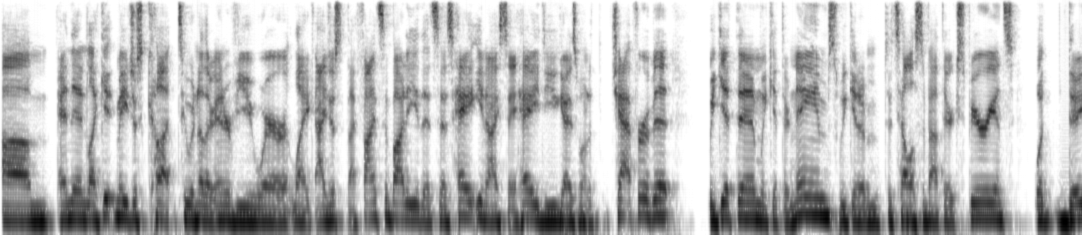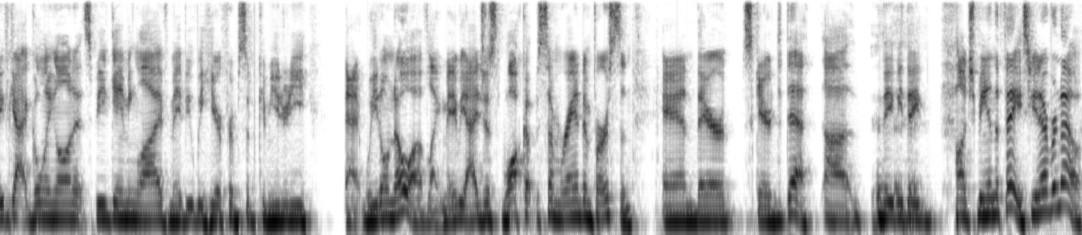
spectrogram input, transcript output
Um, and then like it may just cut to another interview where like I just I find somebody that says, hey, you know, I say, hey, do you guys want to chat for a bit? We get them, we get their names, we get them to tell us about their experience, what they've got going on at SpeedGaming Live. Maybe we hear from some community that we don't know of. Like maybe I just walk up to some random person and they're scared to death. Uh, maybe they punch me in the face. You never know.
